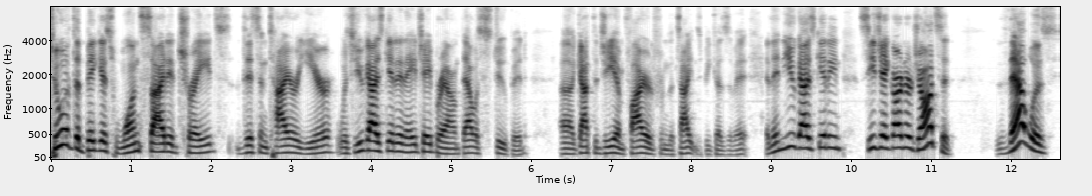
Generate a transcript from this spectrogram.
two of the biggest one-sided trades this entire year was you guys getting AJ Brown. That was stupid. Uh, got the GM fired from the Titans because of it, and then you guys getting CJ Gardner Johnson. That was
